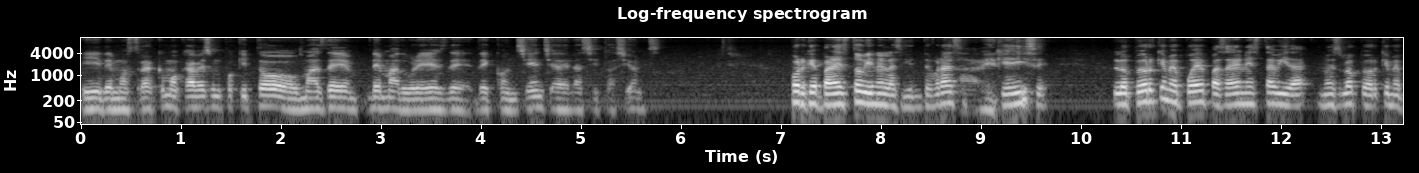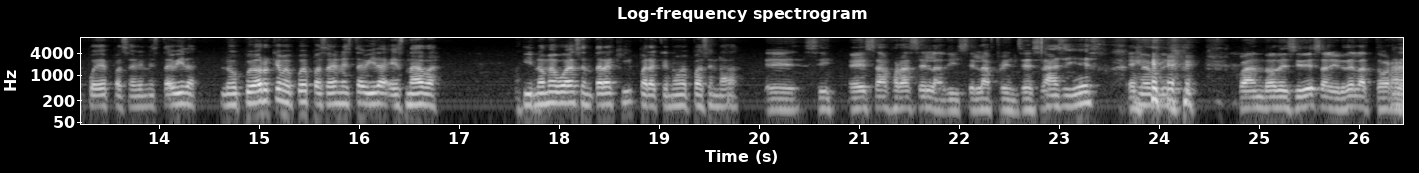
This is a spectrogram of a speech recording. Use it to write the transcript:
y demostrar como cada vez un poquito más de, de madurez, de, de conciencia de las situaciones. Porque para esto viene la siguiente frase, que dice, lo peor que me puede pasar en esta vida no es lo peor que me puede pasar en esta vida. Lo peor que me puede pasar en esta vida es nada. Y no me voy a sentar aquí para que no me pase nada. Eh, sí, esa frase la dice la princesa. Así es. Cuando decide salir de la torre.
